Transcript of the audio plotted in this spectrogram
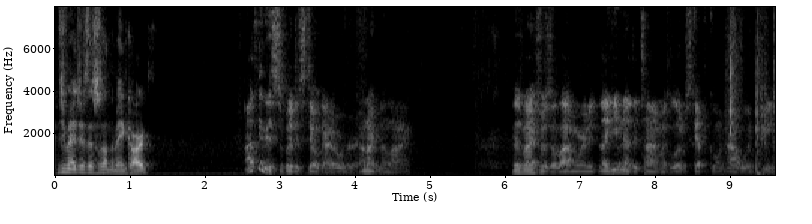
Could you imagine if this was on the main card? I think this would have still got over. I'm not gonna lie. This match was a lot more like even at the time I was a little skeptical on how it would be.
